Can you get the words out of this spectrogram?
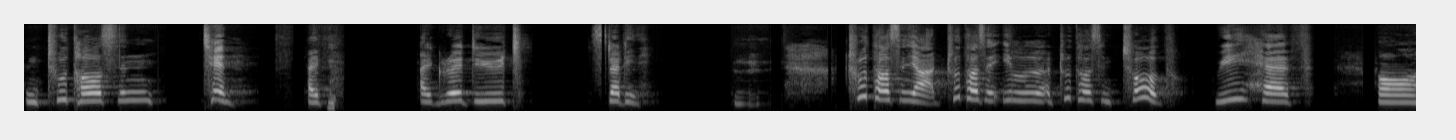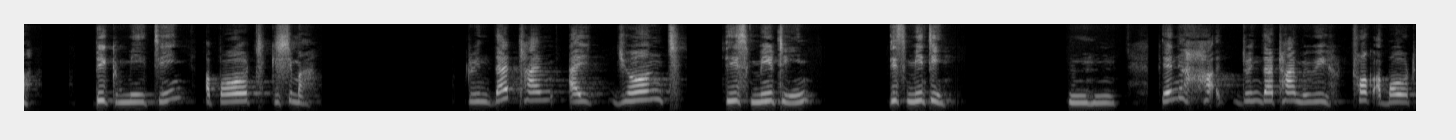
in 2010, I, I graduate study. Mhm. 2000, yeah, 2011, 2012, we have a big meeting about Geshema. During that time, I joined this meeting, this meeting. Mhm. Then during that time, we talk about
